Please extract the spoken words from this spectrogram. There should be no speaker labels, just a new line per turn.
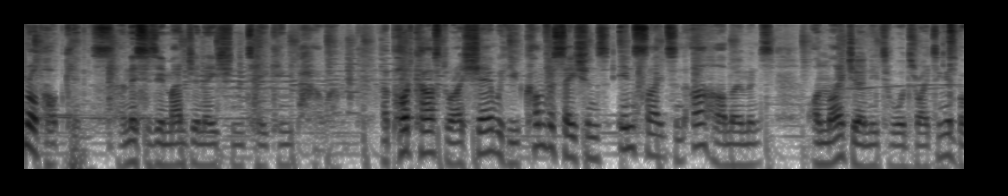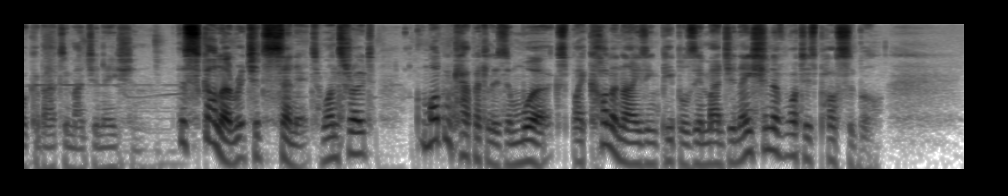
I'm Rob Hopkins, and this is Imagination Taking Power, a podcast where I share with you conversations, insights, and aha moments on my journey towards writing a book about imagination. The scholar Richard Sennett once wrote Modern capitalism works by colonizing people's imagination of what is possible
